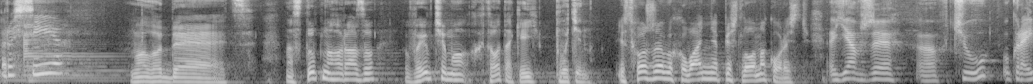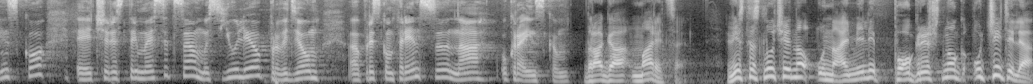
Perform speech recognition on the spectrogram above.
Росія. Молодець. Наступного разу вивчимо, хто такий Путін. І схоже, виховання пішло на користь. Я вже е, вчу українську. Е, Через три місяці ми з Юлією проведемо е, прес-конференцію на українському. Драга Марице, ви сте случайно унаймили погрешnog учителя.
